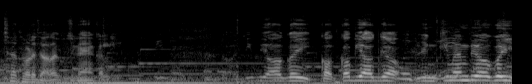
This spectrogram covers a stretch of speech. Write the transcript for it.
अच्छा थोड़े ज़्यादा घुस गए हैं कल। दादी भी आ गई काका भी आ गया? लिंकी मैम भी आ गई।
